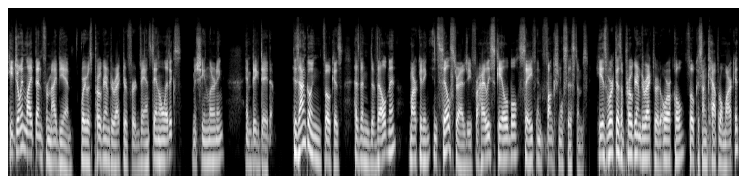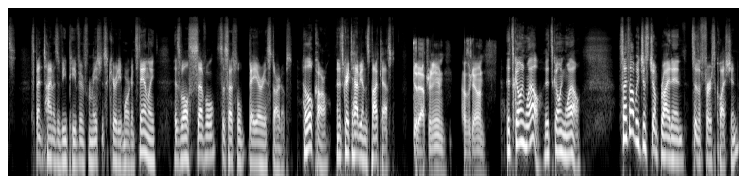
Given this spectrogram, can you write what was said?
He joined Lightbend from IBM, where he was program director for advanced analytics, machine learning, and big data. His ongoing focus has been the development, marketing, and sales strategy for highly scalable, safe, and functional systems. He has worked as a program director at Oracle, focused on capital markets, spent time as a VP of information security at Morgan Stanley, as well as several successful Bay Area startups. Hello, Karl, and it's great to have you on this podcast. Good afternoon. How's it going? It's going well. It's going well. So I thought we'd just jump right in to the first question.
